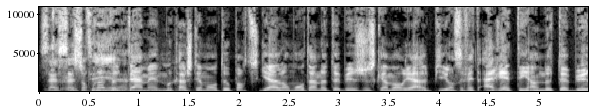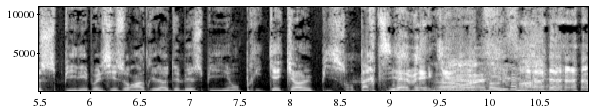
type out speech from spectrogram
Ça, ça surprend tout le euh, temps, man. Moi, quand j'étais monté au Portugal, on montait en autobus jusqu'à Montréal, puis on s'est fait arrêter en autobus, puis les policiers sont rentrés dans l'autobus, puis ils ont pris quelqu'un, puis ils sont partis avec. Ah ouais,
